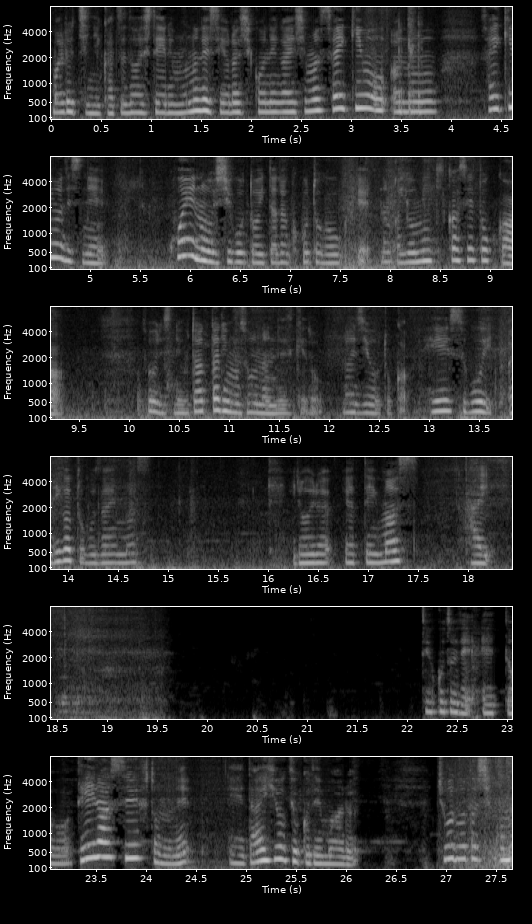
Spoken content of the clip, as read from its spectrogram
マルチに活動しているものです。よろしくお願いします。最近はあの最近はですね声のお仕事をいただくことが多くてなんか読み聞かせとかそうですね。歌ったりもそうなんですけどラジオとか。へえすごい。ありがとうございます。いろいろやっています。はい。ということでえっ、とテイラー・スウィフトのね、えー代表曲でもある。ちょうど私この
